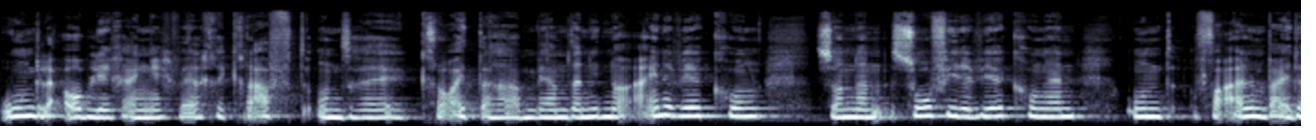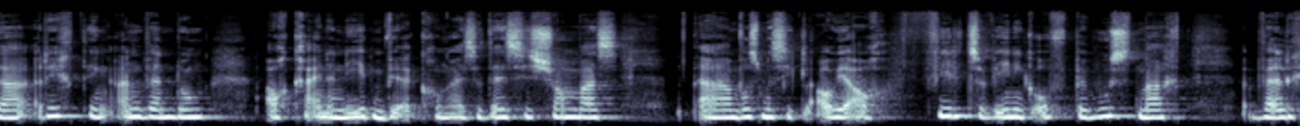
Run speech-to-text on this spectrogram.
unglaublich eigentlich, welche Kraft unsere Kräuter haben. Wir haben da nicht nur eine Wirkung, sondern so viele Wirkungen und vor allem bei der richtigen Anwendung auch keine Nebenwirkung. Also das ist schon was, äh, was man sich, glaube ich, auch viel zu wenig oft bewusst macht, welch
